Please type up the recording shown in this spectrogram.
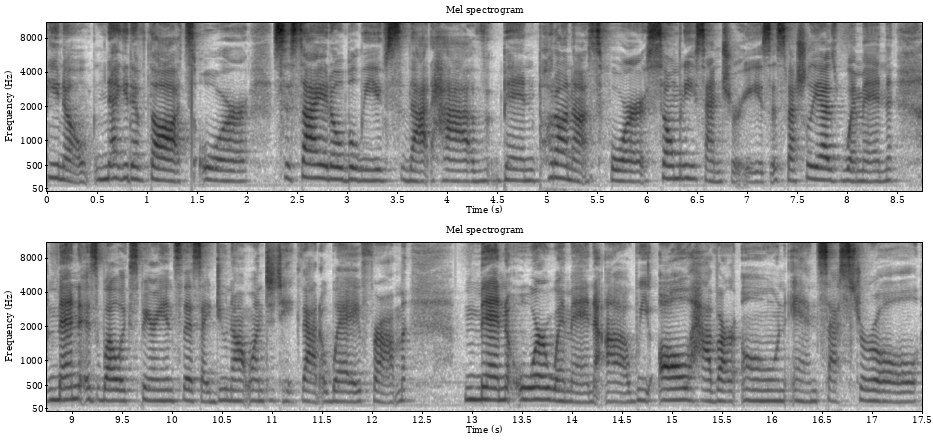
you know, negative thoughts or societal beliefs that have been put on us for so many centuries, especially as women. Men as well experience this. I do not want to take that away from men or women. Uh, we all have our own ancestral,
